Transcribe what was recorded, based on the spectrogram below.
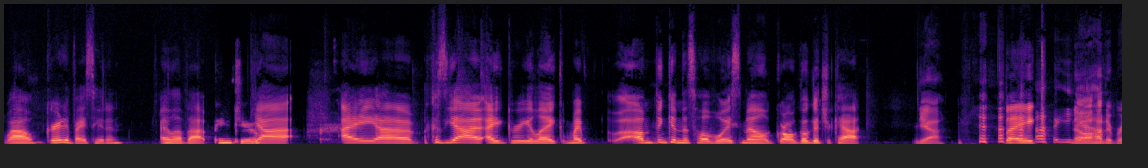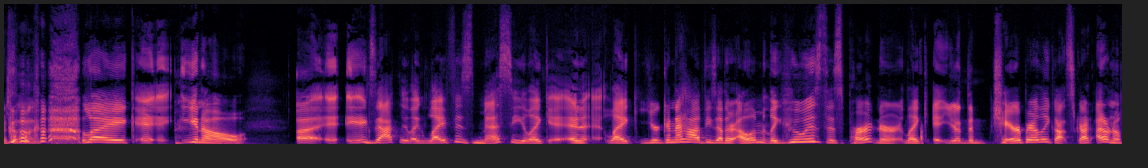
Wow, great advice, Hayden. I love that. Thank you. Yeah, I uh, because yeah, I, I agree. Like my, I'm thinking this whole voicemail, girl, go get your cat. Yeah. Like, No, 100%. like eh, you know, uh, exactly. Like life is messy. Like and like you're gonna have these other elements. Like who is this partner? Like eh, you're the chair barely got scratched. I don't know.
